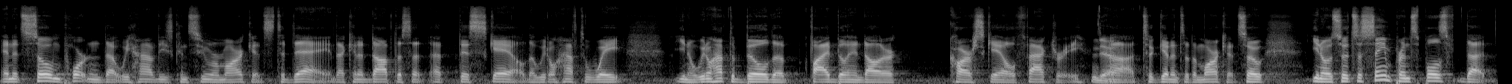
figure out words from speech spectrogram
And it's so important that we have these consumer markets today that can adopt us at, at this scale, that we don't have to wait. You know, we don't have to build a $5 billion car scale factory Yeah. uh, to get into the market. So, you know, so it's the same principles that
